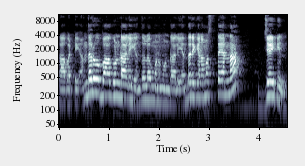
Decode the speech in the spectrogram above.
కాబట్టి అందరూ బాగుండాలి ఎందులో మనం ఉండాలి. అందరికీ నమస్తే అన్న. జై హింద్.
